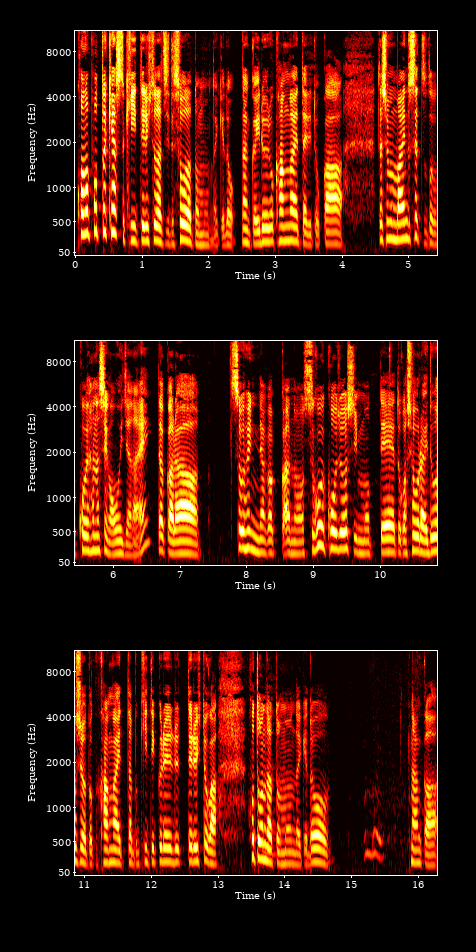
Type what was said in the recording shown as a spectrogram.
このポッドキャスト聞いてる人たちってそうだと思うんだけど、なんかいろいろ考えたりとか、私もマインドセットとかこういう話が多いじゃない？だから、そういうふうになんか、あの、すごい向上心持ってとか将来どうしようとか考えて多分聞いてくれてる人がほとんどだと思うんだけど、なんか、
